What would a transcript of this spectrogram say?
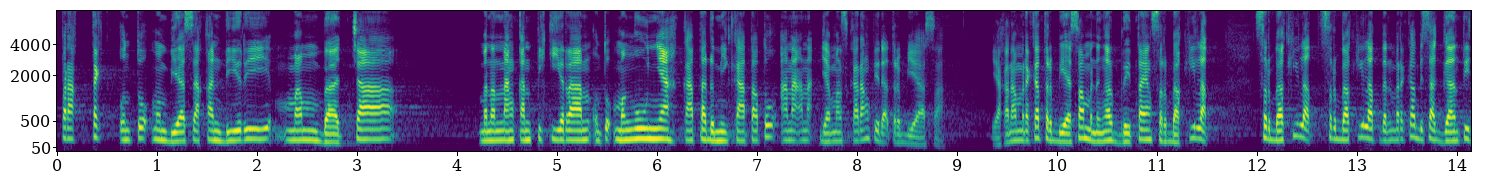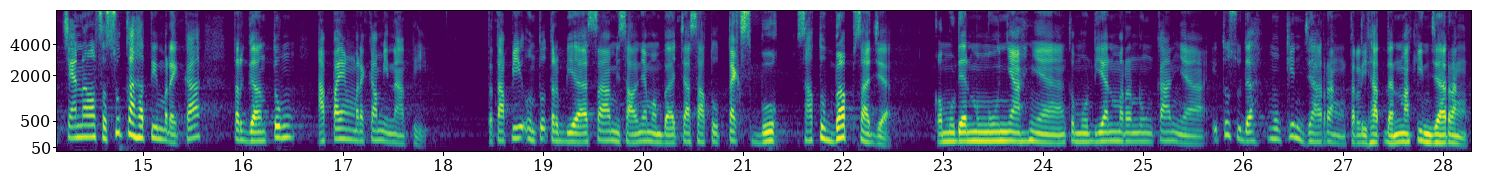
praktek untuk membiasakan diri membaca menenangkan pikiran, untuk mengunyah kata demi kata tuh anak-anak zaman sekarang tidak terbiasa. Ya karena mereka terbiasa mendengar berita yang serba kilat, serba kilat, serba kilat dan mereka bisa ganti channel sesuka hati mereka tergantung apa yang mereka minati. Tetapi untuk terbiasa misalnya membaca satu textbook, satu bab saja, kemudian mengunyahnya, kemudian merenungkannya, itu sudah mungkin jarang terlihat dan makin jarang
